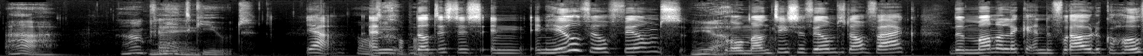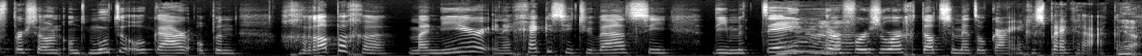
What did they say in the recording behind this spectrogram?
Ah, Oké. niet cute. Ja, Oh, en grappig. dat is dus in, in heel veel films, Ja. romantische films dan vaak, de mannelijke en de vrouwelijke hoofdpersoon ontmoeten elkaar op een grappige manier in een gekke situatie die meteen Ja. ervoor zorgt dat ze met elkaar in gesprek raken. Ja.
